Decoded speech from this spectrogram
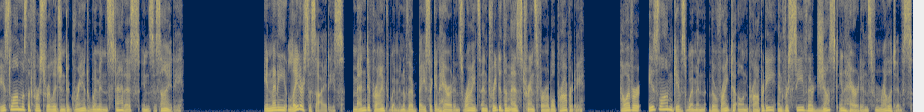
Islam was the first religion to grant women status in society. In many later societies, men deprived women of their basic inheritance rights and treated them as transferable property. However, Islam gives women the right to own property and receive their just inheritance from relatives.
